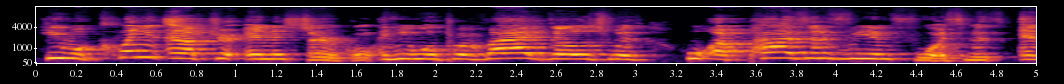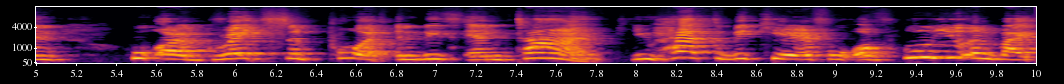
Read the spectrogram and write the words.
He will clean out your inner circle and he will provide those with who are positive reinforcements and who are great support in these end times. You have to be careful of who you invite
